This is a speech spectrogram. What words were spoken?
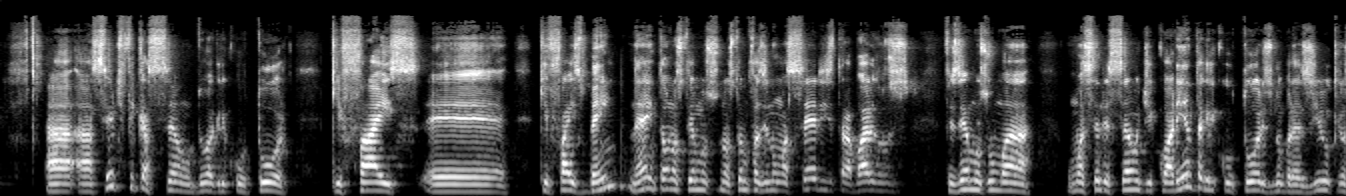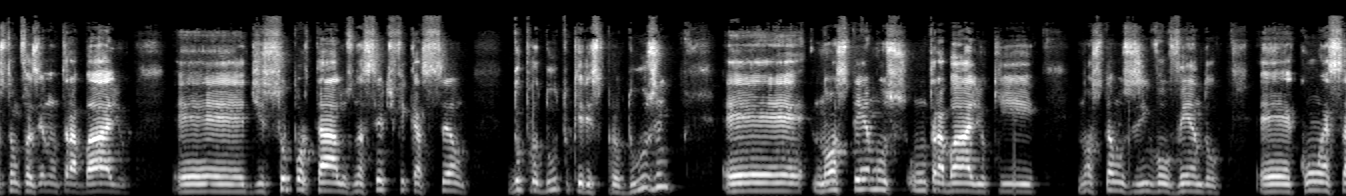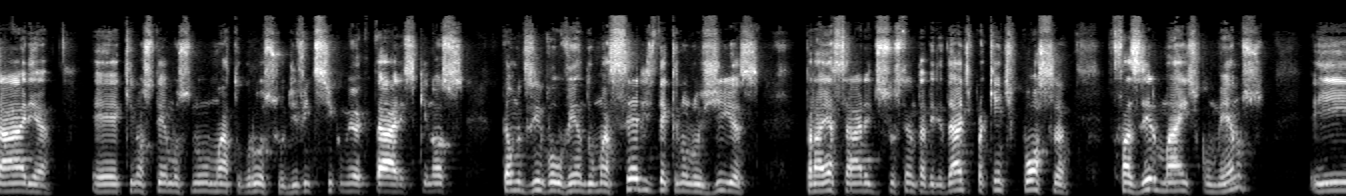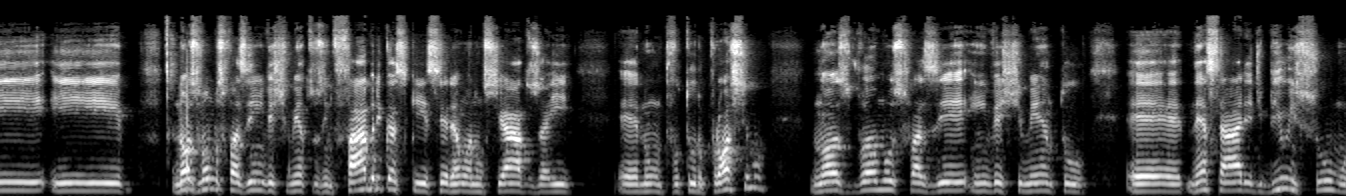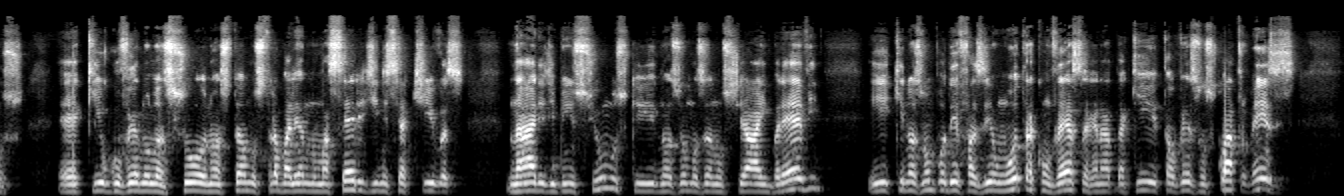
a, a, certificação do agricultor que faz é, que faz bem, né? Então nós temos nós estamos fazendo uma série de trabalhos, nós fizemos uma uma seleção de 40 agricultores no Brasil que nós estamos fazendo um trabalho é, de suportá-los na certificação do produto que eles produzem. É, nós temos um trabalho que nós estamos desenvolvendo é, com essa área que nós temos no Mato Grosso de 25 mil hectares, que nós estamos desenvolvendo uma série de tecnologias para essa área de sustentabilidade, para que a gente possa fazer mais com menos. E, e nós vamos fazer investimentos em fábricas que serão anunciados aí é, num futuro próximo. Nós vamos fazer investimento é, nessa área de bioinsumos é, que o governo lançou. Nós estamos trabalhando numa série de iniciativas na área de bioinsumos que nós vamos anunciar em breve e que nós vamos poder fazer uma outra conversa, Renato, daqui talvez uns quatro meses,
